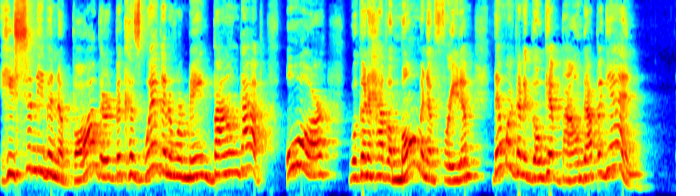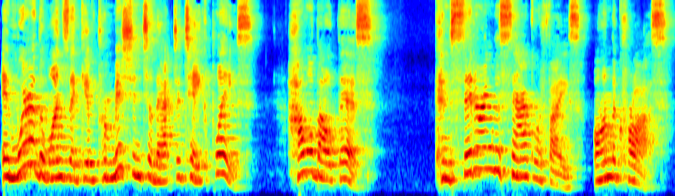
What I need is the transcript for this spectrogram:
He shouldn't even have bothered because we're going to remain bound up, or we're going to have a moment of freedom, then we're going to go get bound up again. And we're the ones that give permission to that to take place. How about this? Considering the sacrifice on the cross,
